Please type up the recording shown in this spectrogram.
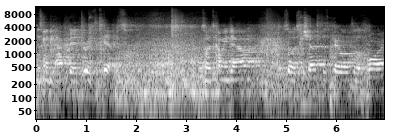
is going to be activated through his hips. So it's coming down, so his chest is parallel to the floor.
